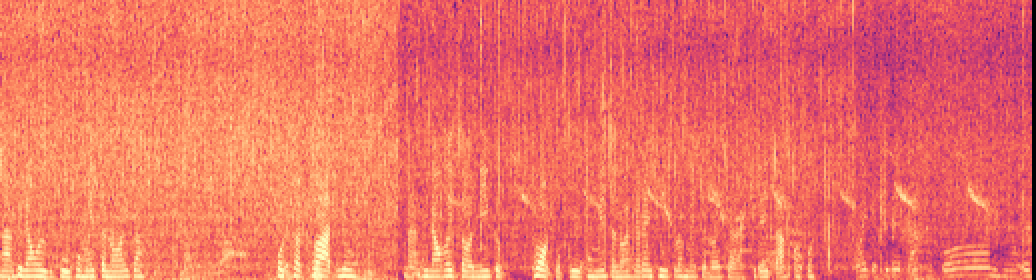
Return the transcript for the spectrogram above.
น้ำพี่น้องเอ้ยกระปูของแม่ตาน้อยกันพดขาดขาดๆอยู่นะพี่น้องเอ้ยตอนนี้กับทอดกระปูของแม่ตาน้อยก็ได้ชุบแล้วแม่ตาน้อยก็จะได้ตักเอาก่อนน้อยก็จะได้ตักเอาก่อนพี่น้องเอ้ย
